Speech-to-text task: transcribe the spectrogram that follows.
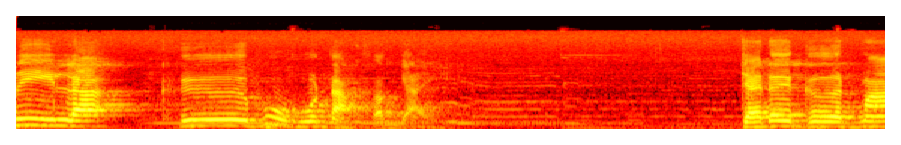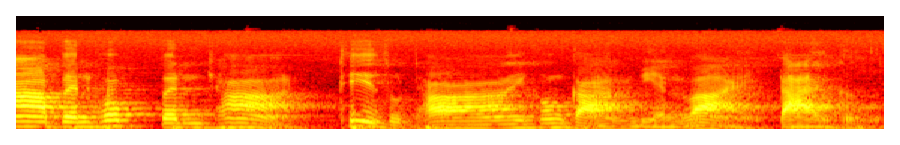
นี่ละคือผู้บุญหนักสังใหญ่ จะได้เกิดมาเป็นภพเป็นชาติที่สุดท้ายของการเวียนว่ายตายเกิด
